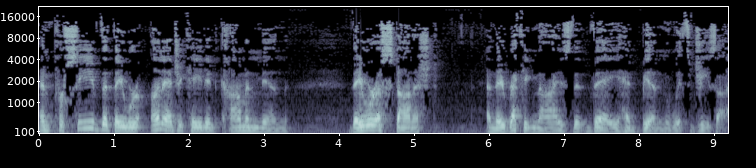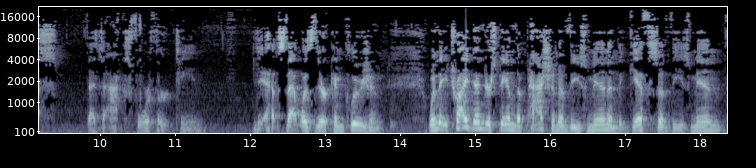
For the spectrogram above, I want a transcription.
and perceived that they were uneducated common men, they were astonished and they recognized that they had been with Jesus. That's Acts 4:13. Yes, that was their conclusion. When they tried to understand the passion of these men and the gifts of these men,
